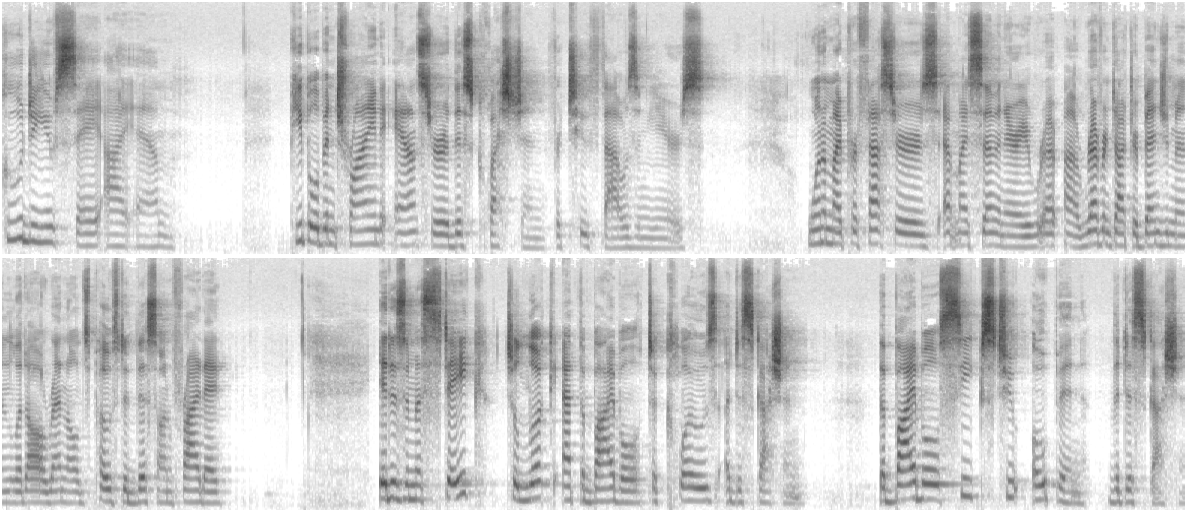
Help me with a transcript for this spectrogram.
Who do you say I am? People have been trying to answer this question for 2,000 years. One of my professors at my seminary, uh, Reverend Dr. Benjamin Liddell Reynolds, posted this on Friday. It is a mistake to look at the Bible to close a discussion. The Bible seeks to open the discussion.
